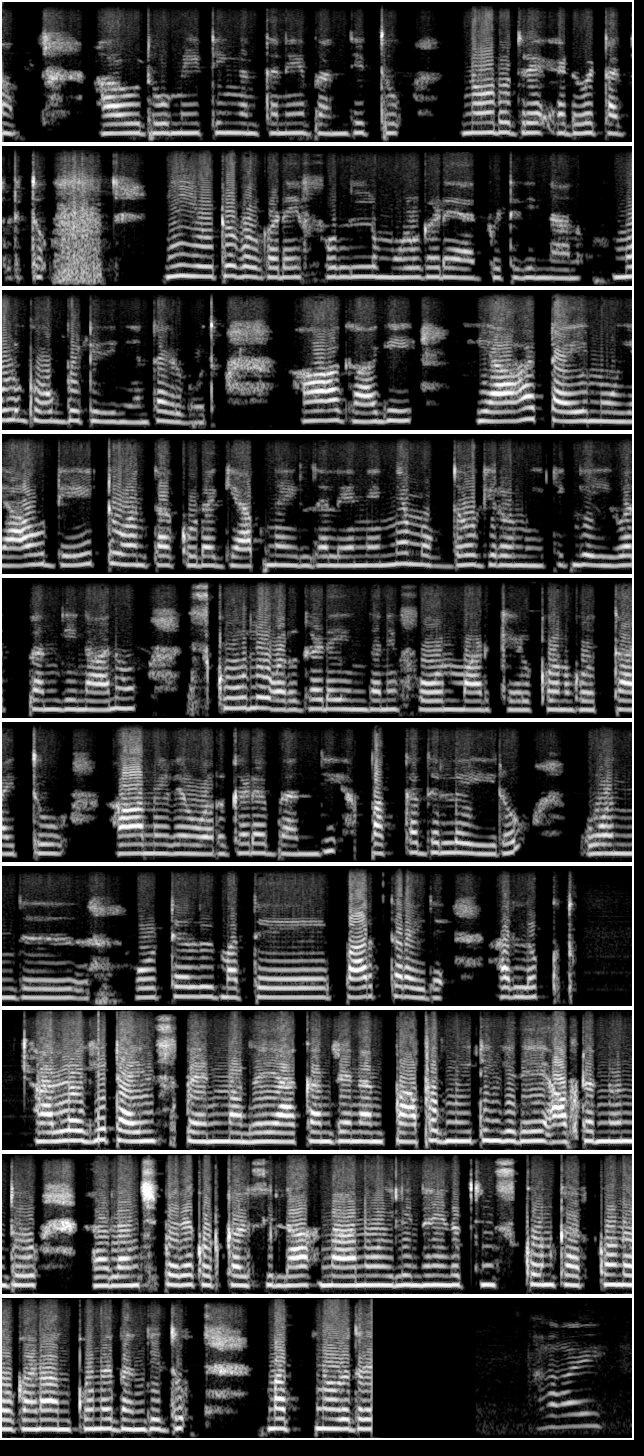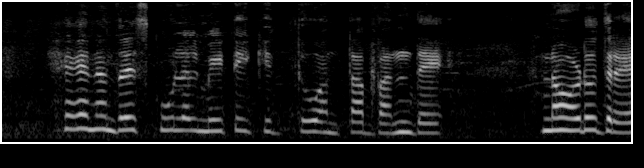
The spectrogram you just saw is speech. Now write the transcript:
ಹೌದು ಮೀಟಿಂಗ್ ಅಂತಾನೆ ಬಂದಿತ್ತು. ನೋಡಿದ್ರೆ ಅಡ್ವರ್ಟ್ ಆಗ್ಬಿಡ್ತು. ಈ ಯೂಟ್ಯೂಬ್ ಒಳಗಡೆ ಫುಲ್ ಮುಳುಗಡೆ ಆಗ್ಬಿಟ್ಟಿದೀನಿ ನಾನು. ಮುಳುಗ್ ಹೋಗ್ಬಿಟ್ಟಿದೀನಿ ಅಂತ ಹೇಳ್ಬೋದು. ಹಾಗಾಗಿ ಯಾವ ಟೈಮು, ಯಾವ ಡೇಟು ಅಂತ ಕೂಡ ಜ್ಞಾಪನ ಇಲ್ದಲೆ ನಿನ್ನೆ ಮುಗ್ದೋಗಿರೋ ಮೀಟಿಂಗ್ಗೆ ಇವತ್ತು ಬಂದು ನಾನು ಸ್ಕೂಲು ಹೊರಗಡೆಯಿಂದನೇ ಫೋನ್ ಮಾಡಿ ಕೇಳ್ಕೊಂಡು ಗೊತ್ತಾಯ್ತು. ಆಮೇಲೆ ಹೊರಗಡೆ ಬಂದು ಪಕ್ಕದಲ್ಲೇ ಇರೋ ಒಂದು ಹೋಟೆಲ್ ಮತ್ತೆ ಪಾರ್ಕ್ ಥರ ಇದೆ. ಅಲ್ಲೋಗಿ ಅಲ್ಲೋಗಿ ಟೈಮ್ ಸ್ಪೆಂಡ್ ಮಾಡಿದೆ. ಯಾಕಂದ್ರೆ ನನ್ನ ಪಾಪದ ಮೀಟಿಂಗ್ ಇದೆ. ಆಫ್ಟರ್ನೂನ್ದು ಲಂಚ್ ಬೇರೆ ಕೊಟ್ಟು ಕಳಿಸಿಲ್ಲ ನಾನು ಇಲ್ಲಿಂದ ಏನೋ ತಿನ್ಸ್ಕೊಂಡು ಕರ್ಕೊಂಡು ಹೋಗೋಣ ಅನ್ಕೊಂಡೆ ಬಂದಿದ್ದು. ಮತ್ತೆ ನೋಡಿದ್ರೆ ಹಾಯ್ ಏನಂದರೆ ಸ್ಕೂಲಲ್ಲಿ ಮೀಟಿಂಗ್ ಇತ್ತು ಅಂತ ಬಂದೆ. ನೋಡಿದ್ರೆ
